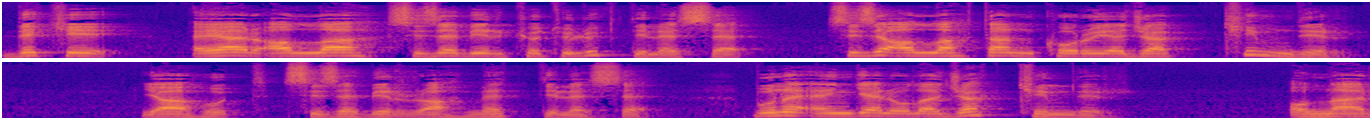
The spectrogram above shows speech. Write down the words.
De ki eğer Allah size bir kötülük dilese sizi Allah'tan koruyacak kimdir? Yahut size bir rahmet dilese buna engel olacak kimdir? Onlar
